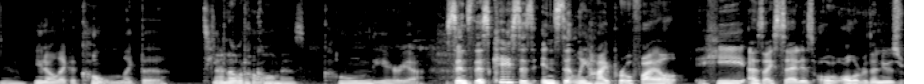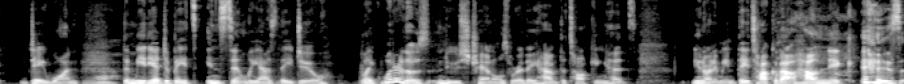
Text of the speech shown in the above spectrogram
You know, like a comb, like the teeth I know what a comb is. comb the area. Since this case is instantly high profile, he, as I said, is all, all over the news day one. Yeah. The media debates instantly as they do. Like, what are those news channels where they have the talking heads? You know what I mean? They talk about how Nick is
